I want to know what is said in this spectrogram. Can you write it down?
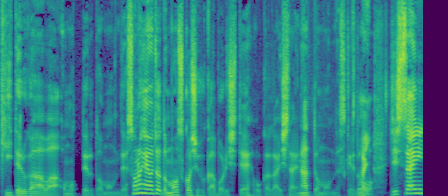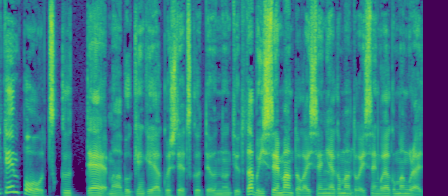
聞いてる側は思ってると思うんでその辺をちょっともう少し深掘りしてお伺いしたいなって思うんですけど、はい、実際に店舗を作って、まあ、物件契約して作ってうんぬんっていうと多分1,000万とか1,200万とか1,500万ぐらい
